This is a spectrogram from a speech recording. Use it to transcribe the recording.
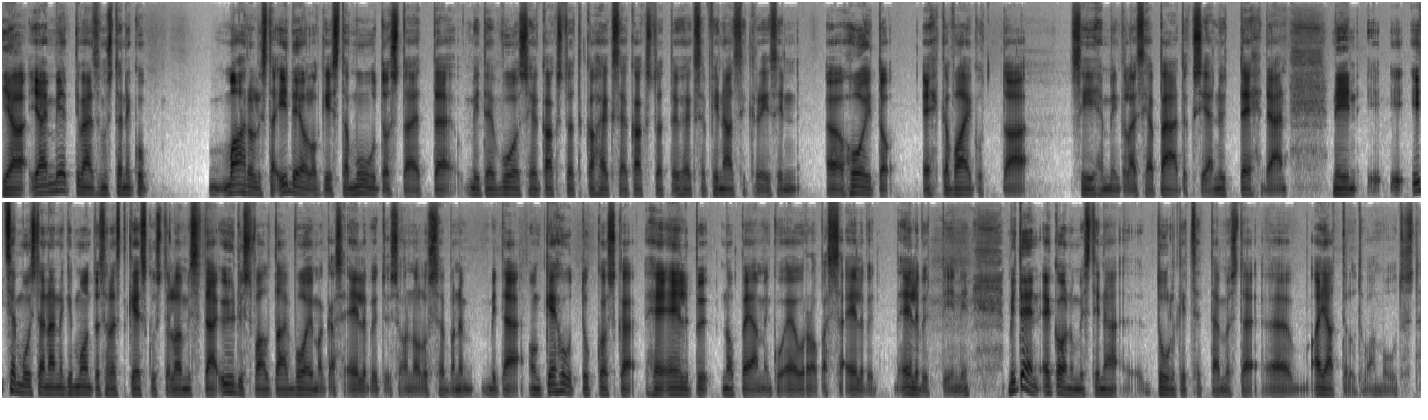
Ja jäin miettimään semmoista niin kuin mahdollista ideologista muutosta, että miten vuosien 2008 ja 2009 finanssikriisin ö, hoito ehkä vaikuttaa siihen, minkälaisia päätöksiä nyt tehdään. Niin itse muistan ainakin monta sellaista keskustelua, missä tämä Yhdysvaltain voimakas elvytys on ollut sellainen, mitä on kehuttu, koska he elpy nopeammin kuin Euroopassa elvy, elvyttiin. Niin miten ekonomistina tulkitset tämmöistä ajattelutavan muutosta?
